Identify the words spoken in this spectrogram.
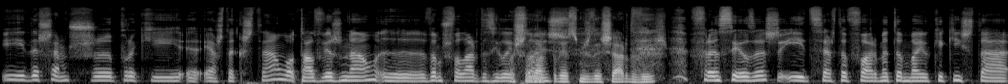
E deixamos eh, por aqui eh, esta questão, ou talvez não, eh, vamos falar das eleições. Oxalá pudéssemos deixar de vez. Francesas e, de certa forma, também o que aqui está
